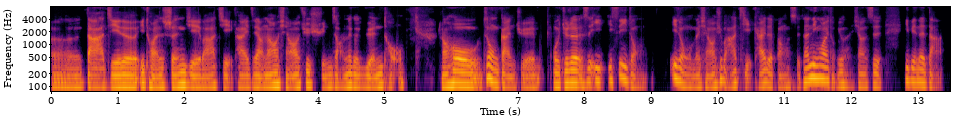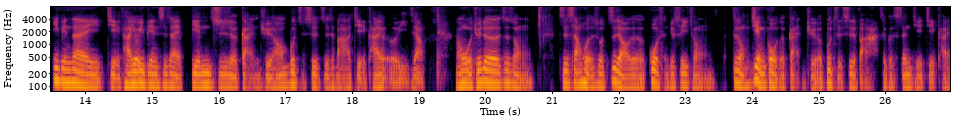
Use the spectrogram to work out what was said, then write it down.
呃，打结的一团绳结把它解开，这样，然后想要去寻找那个源头，然后这种感觉，我觉得是一一是一种。一种我们想要去把它解开的方式，但另外一种又很像是一边在打，一边在解开，又一边是在编织的感觉，然后不只是只是把它解开而已这样。然后我觉得这种智商或者说治疗的过程，就是一种这种建构的感觉，而不只是把这个绳结解开，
